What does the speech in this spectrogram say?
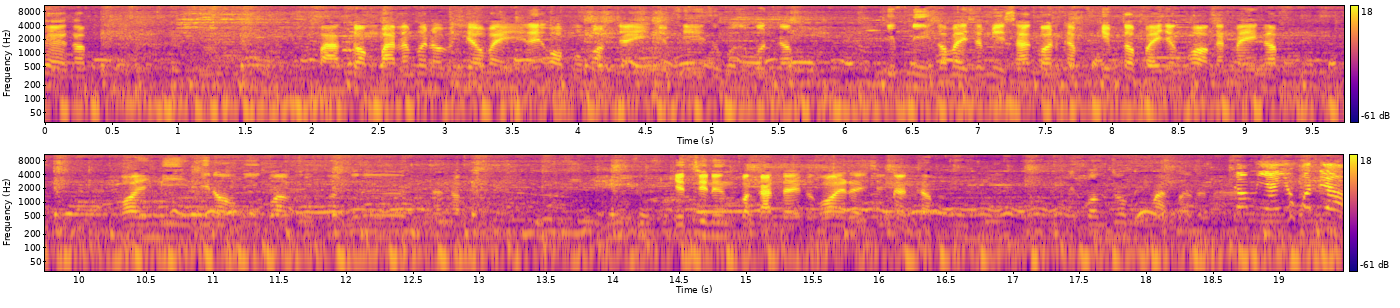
แชร์ครับ ฝากจองบัตรน้ำเพื่อนเอาไปเที่ยวไปได้ออกมุมความใจเอฟซีสุขสุขคนครับ คลิปนี้ก็ไปสมีสากรครับ คลิปต่อไปยังพอกันไหมครับขอให้มีพี่น้องมีความสุขกันเด้อนะครับคิดที่หนึ่งประกันใดก็ขอให้ได้สิ่งนั้นครับมีความสุขมีมันปรารถนา เจ้าเมียอยู่คนเดียว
